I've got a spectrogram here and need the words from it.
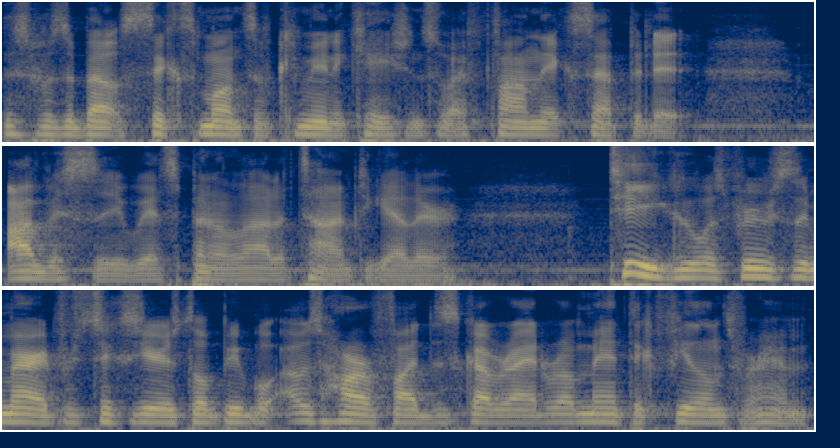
this was about six months of communication, so I finally accepted it. Obviously, we had spent a lot of time together. Teague, who was previously married for six years, told people I was horrified to discover I had romantic feelings for him,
